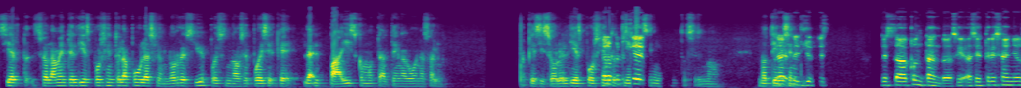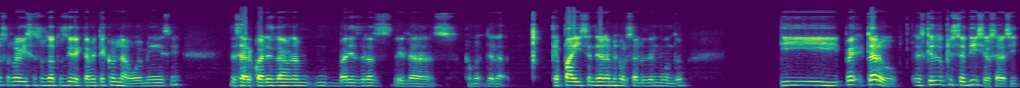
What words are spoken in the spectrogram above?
cierto, solamente el 10% de la población lo recibe, pues no se puede decir que el país como tal tenga buena salud. Porque si solo el 10% tiene, entonces no, no tiene sentido. Yo le estaba contando, hace, hace tres años revisé esos datos directamente con la OMS, de saber cuáles son varias de las, de las, como de la, qué país tendría la mejor salud del mundo y pues, claro, es que es lo que usted dice, o sea, si,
